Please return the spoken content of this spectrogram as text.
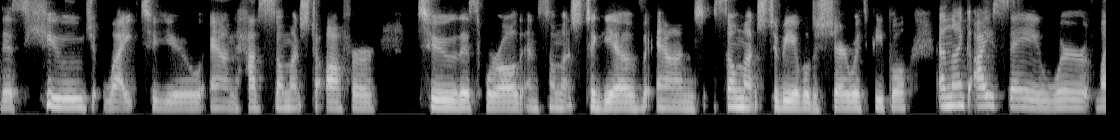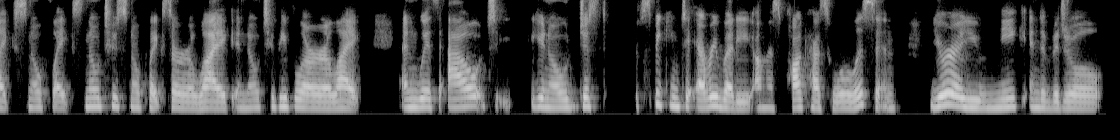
this huge light to you and have so much to offer to this world and so much to give and so much to be able to share with people. And like I say, we're like snowflakes. No two snowflakes are alike and no two people are alike. And without, you know, just speaking to everybody on this podcast who will listen, you're a unique individual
